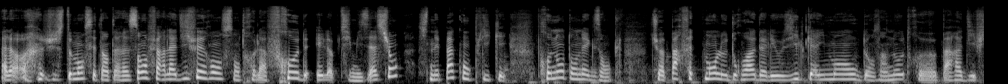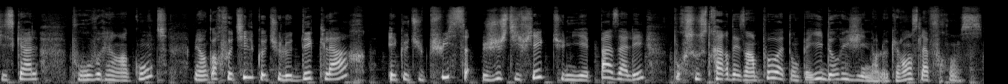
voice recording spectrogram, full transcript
Alors justement, c'est intéressant, faire la différence entre la fraude et l'optimisation, ce n'est pas compliqué. Prenons ton exemple. Tu as parfaitement le droit d'aller aux îles Caïmans ou dans un autre euh, paradis fiscal pour ouvrir un compte, mais encore faut-il que tu le déclares et que tu puisses justifier que tu n'y es pas allé pour soustraire des impôts à ton pays d'origine, en l'occurrence la France.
